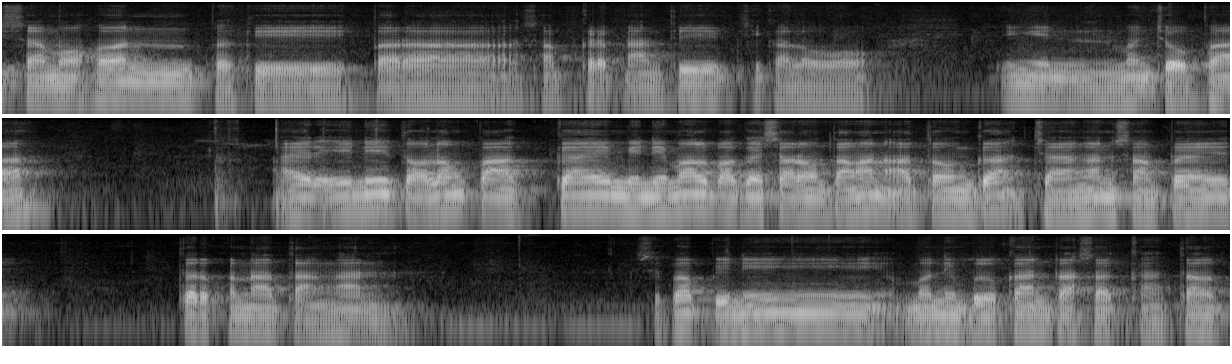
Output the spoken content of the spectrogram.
saya mohon bagi para subscribe nanti jikalau ingin mencoba. Air ini tolong pakai minimal pakai sarung tangan atau enggak jangan sampai terkena tangan. Sebab ini menimbulkan rasa gatal.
